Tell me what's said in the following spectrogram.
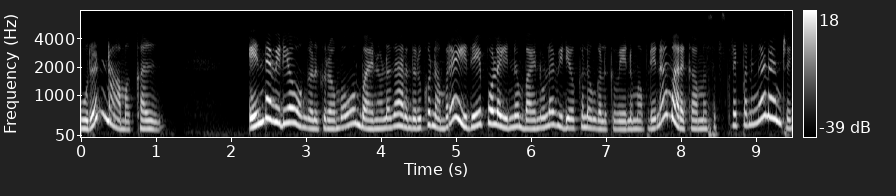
ஊரு நாமக்கல். இந்த வீடியோ உங்களுக்கு ரொம்பவும் பயனுள்ளதாக இருந்திருக்கும் நம்புகிறேன் இதே போல் இன்னும் பயனுள்ள வீடியோக்கள் உங்களுக்கு வேணும் அப்படின்னா மறக்காமல் சப்ஸ்கிரைப் பண்ணுங்கள் நன்றி.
